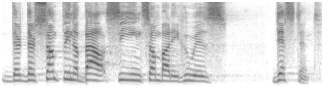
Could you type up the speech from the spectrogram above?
there, there's something about seeing somebody who is distant,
